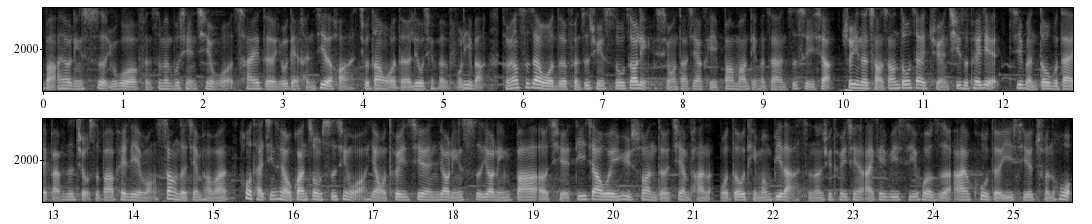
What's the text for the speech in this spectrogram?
把二幺零四，如果粉丝们不嫌弃我拆的有点痕迹的话，就当我的六千粉福利吧。同样是在我的粉丝群私无招领，希望大家可以帮忙点个赞支持一下。最近呢，厂商都在卷七十配列，基本都不带百分之九十八配列往上的键盘玩。后台经常有观众私信我，让我推荐幺零四、幺零八，而且低价位预算的键盘，我都挺懵逼的，只能去推荐 IKVC 或者 iQOO 的一些存货，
